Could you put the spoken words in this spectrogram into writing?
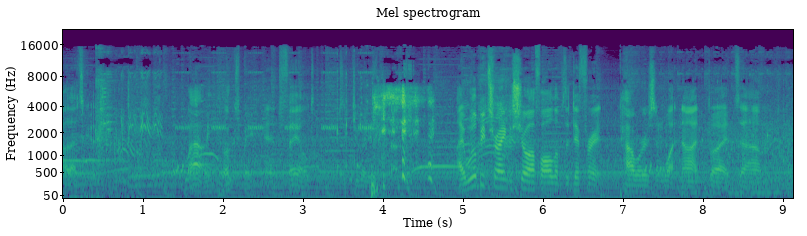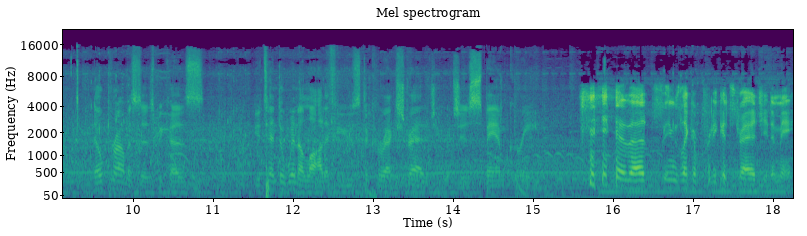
Oh, that's good. Wow, he hooked me and failed do anything. I will be trying to show off all of the different powers and whatnot, but um, no promises because you tend to win a lot if you use the correct strategy, which is spam green. that seems like a pretty good strategy to me.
